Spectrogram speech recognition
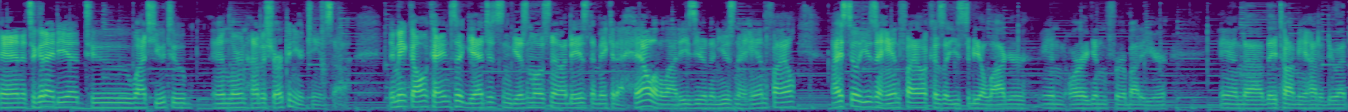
And it's a good idea to watch YouTube and learn how to sharpen your chainsaw. They make all kinds of gadgets and gizmos nowadays that make it a hell of a lot easier than using a hand file. I still use a hand file because I used to be a logger in Oregon for about a year and uh, they taught me how to do it,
